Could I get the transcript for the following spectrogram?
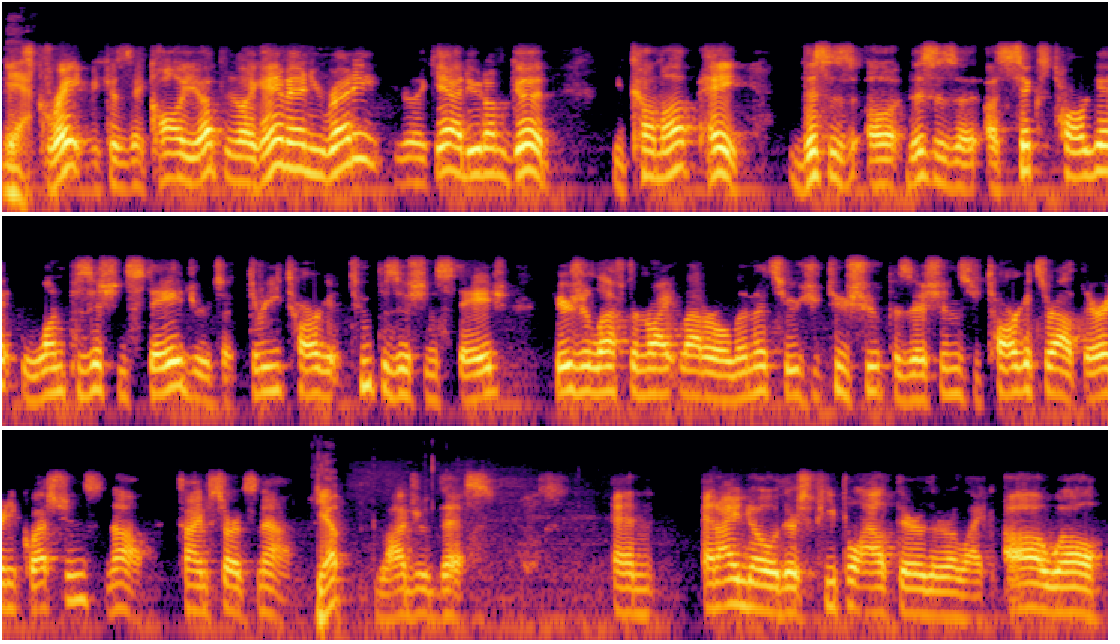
it's Yeah. great because they call you up and they're like, "Hey man, you ready?" You're like, "Yeah, dude, I'm good." You come up, hey, this is a this is a, a six target one position stage, or it's a three target two position stage. Here's your left and right lateral limits. Here's your two shoot positions. Your targets are out there. Any questions? No. Time starts now. yep. Roger this. And and I know there's people out there that are like, oh well,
